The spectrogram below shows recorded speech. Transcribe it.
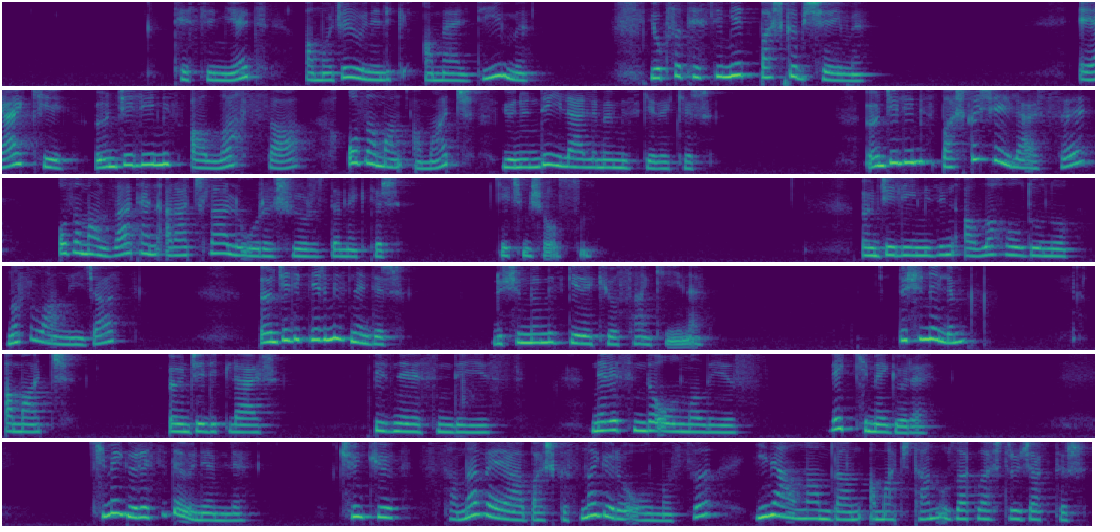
Teslimiyet amaca yönelik amel değil mi? Yoksa teslimiyet başka bir şey mi? Eğer ki önceliğimiz Allah'sa o zaman amaç yönünde ilerlememiz gerekir. Önceliğimiz başka şeylerse o zaman zaten araçlarla uğraşıyoruz demektir. Geçmiş olsun. Önceliğimizin Allah olduğunu nasıl anlayacağız? Önceliklerimiz nedir? Düşünmemiz gerekiyor sanki yine. Düşünelim. Amaç, öncelikler, biz neresindeyiz, neresinde olmalıyız ve kime göre? Kime göresi de önemli. Çünkü sana veya başkasına göre olması yine anlamdan, amaçtan uzaklaştıracaktır.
